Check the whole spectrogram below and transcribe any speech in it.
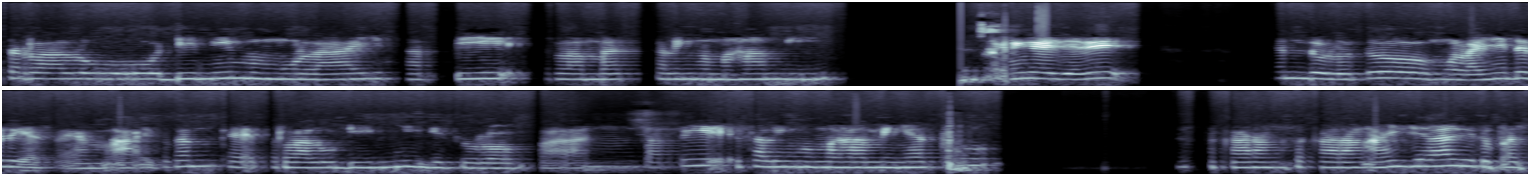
terlalu dini memulai, tapi terlambat saling memahami. Enggak, jadi kan dulu tuh mulainya dari SMA, itu kan kayak terlalu dini gitu loh, Pan. Tapi saling memahaminya tuh sekarang-sekarang aja gitu pas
